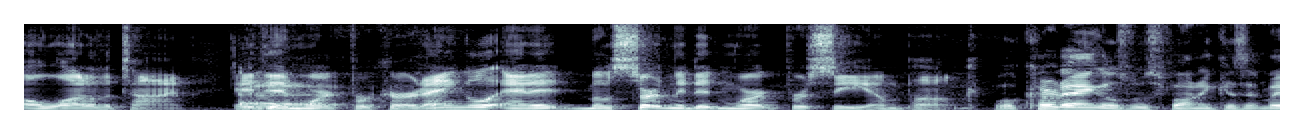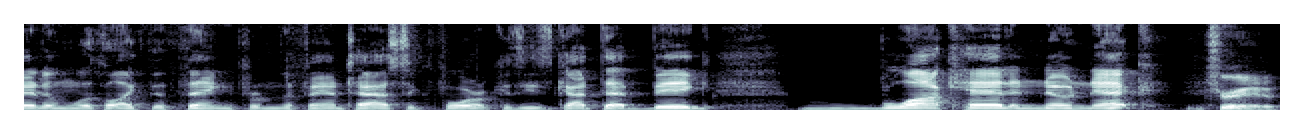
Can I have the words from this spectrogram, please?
a lot of the time. It didn't Uh, work for Kurt Angle, and it most certainly didn't work for CM Punk. Well, Kurt Angles was funny because it made him look like the thing from the Fantastic Four because he's got that big block head and no neck. True.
